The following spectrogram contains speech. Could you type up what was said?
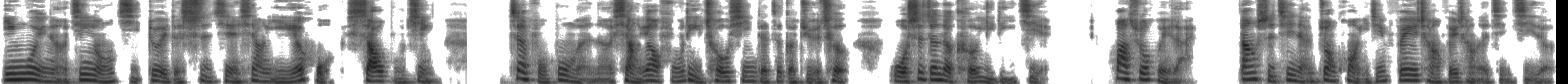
因为呢，金融挤兑的事件像野火烧不尽，政府部门呢想要釜底抽薪的这个决策，我是真的可以理解。话说回来，当时既然状况已经非常非常的紧急了。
